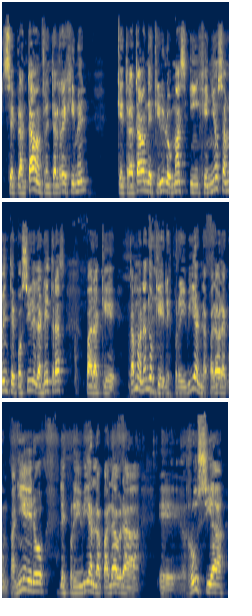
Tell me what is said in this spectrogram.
se plantaban frente al régimen, que trataban de escribir lo más ingeniosamente posible las letras para que, estamos hablando que les prohibían la palabra compañero, les prohibían la palabra eh, Rusia,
